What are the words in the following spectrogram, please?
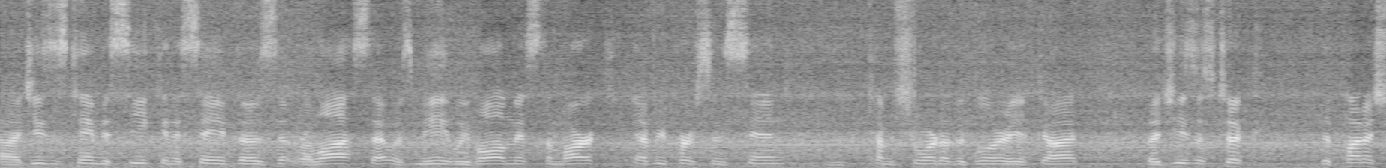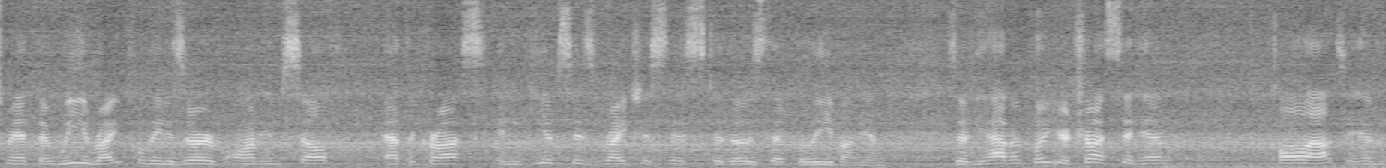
Uh, Jesus came to seek and to save those that were lost. That was me. We've all missed the mark. Every person sinned and come short of the glory of God. But Jesus took the punishment that we rightfully deserve on himself at the cross, and he gives his righteousness to those that believe on him. So if you haven't put your trust in him, call out to him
